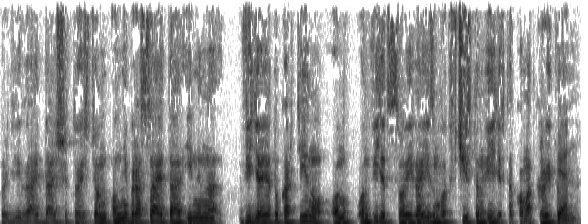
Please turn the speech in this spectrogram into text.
продвигает дальше, то есть он, он не бросает, а именно видя эту картину, он, он видит свой эгоизм вот в чистом виде, в таком открытом.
